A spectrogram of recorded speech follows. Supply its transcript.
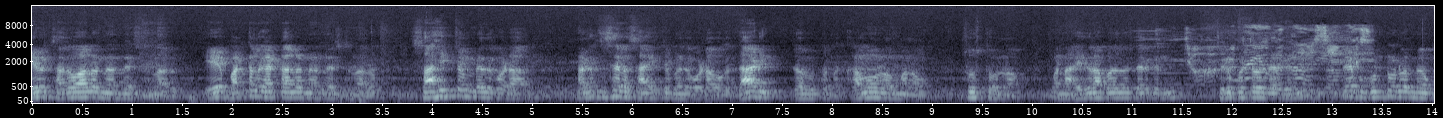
ఏమి చదవాలో నిర్ణయిస్తున్నారు. ఏ బట్టలు కట్టాలో నిర్ణయిస్తున్నారు. సాహిత్యం మీద కూడా ప్రగతిశీల సాహిత్యం మీద కూడా ఒక దాడి జరుగుతున్న క్రమంలో మనం చూస్తూ ఉన్నాం. మొన్న హైదరాబాద్లో జరిగింది తిరుపతిలో జరిగింది. రేపు గుంటూరులో మేము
